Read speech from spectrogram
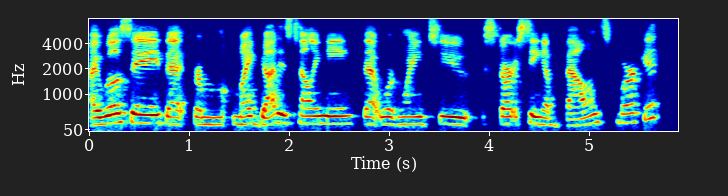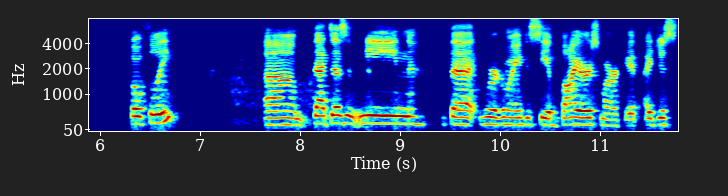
I will say that from my gut is telling me that we're going to start seeing a balanced market, hopefully. Um, that doesn't mean that we're going to see a buyer's market. I just,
